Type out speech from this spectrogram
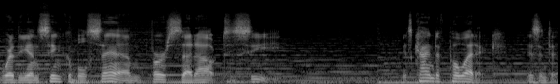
where the unsinkable Sam first set out to sea. It's kind of poetic, isn't it?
